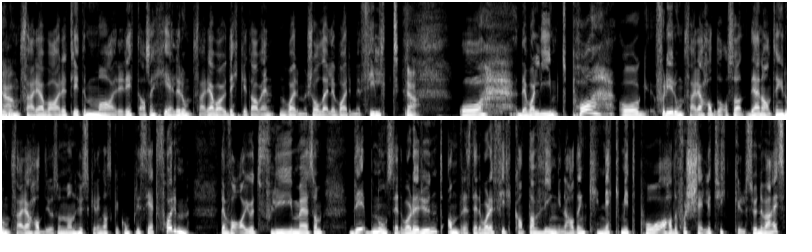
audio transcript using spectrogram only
Romferja var et lite mareritt. Altså Hele romferja var jo dekket av enten varmeskjold eller varmefilt. Ja. Og det var limt på, og fordi romferja hadde også Det er en annen ting, romferja hadde jo som man husker en ganske komplisert form. Det var jo et fly med som det, Noen steder var det rundt, andre steder var det firkanta, vingene hadde en knekk midt på og hadde forskjellig tykkelse underveis.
